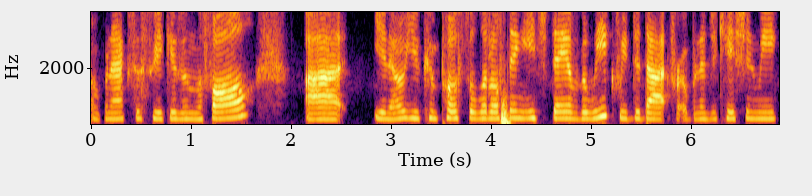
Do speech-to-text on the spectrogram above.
Open Access Week is in the fall. Uh, you know, you can post a little thing each day of the week. We did that for Open Education Week.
